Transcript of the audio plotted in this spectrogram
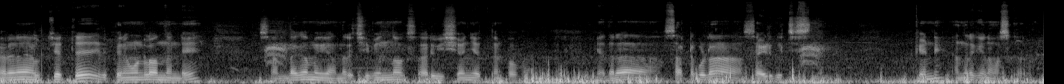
ఎవరైనా హెల్ప్ చేస్తే ఇది పెనుగొండలో ఉందండి. సందగా మీ అందరూ చెప్పిందో ఒకసారి విషయం చెప్తాను పాపం. ఎదర సట్ట కూడా సైడ్కి వచ్చేసిందండి. ఓకే అండి. అందరికీ నమస్కారం.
